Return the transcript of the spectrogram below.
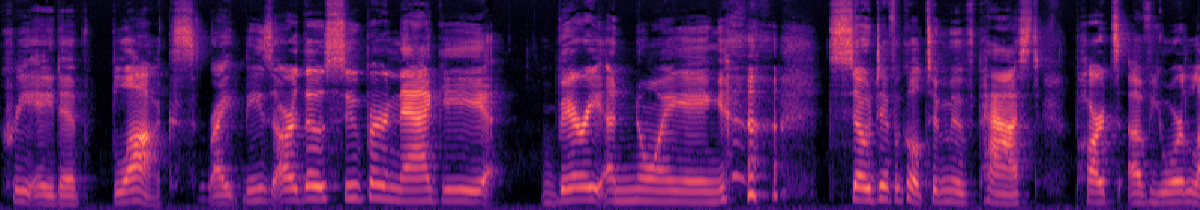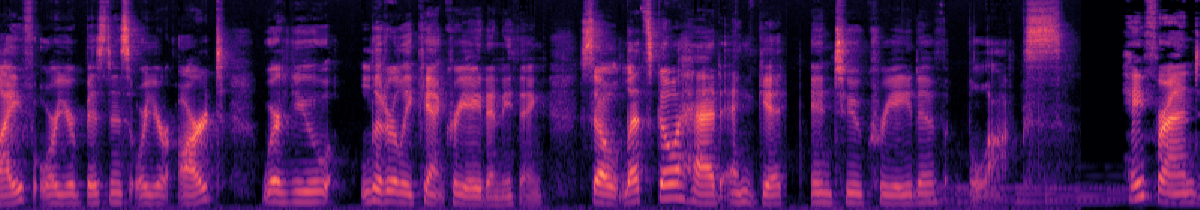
creative blocks, right? These are those super naggy, very annoying, so difficult to move past parts of your life or your business or your art where you literally can't create anything. So let's go ahead and get into creative blocks. Hey, friend,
